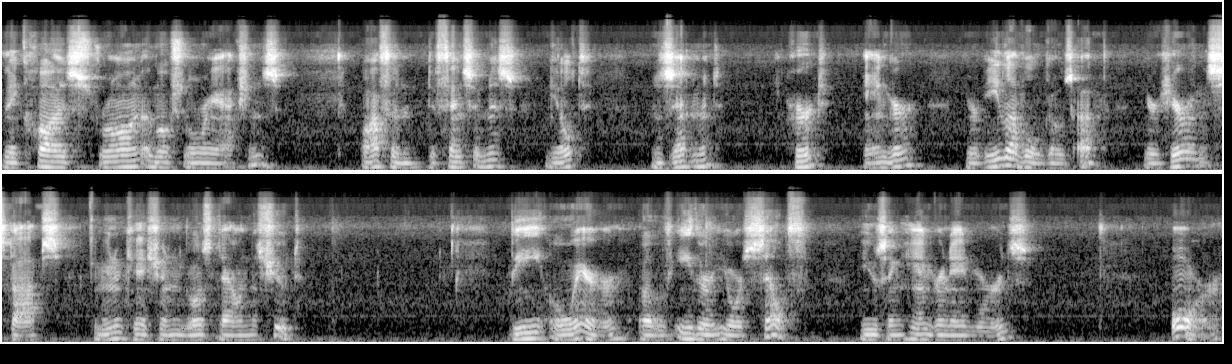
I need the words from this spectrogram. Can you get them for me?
They cause strong emotional reactions, often defensiveness, guilt, resentment, hurt, anger. Your E level goes up, your hearing stops, communication goes down the chute be aware of either yourself using hand grenade words or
